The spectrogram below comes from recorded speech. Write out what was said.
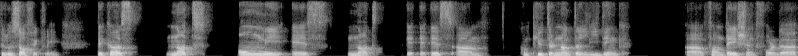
philosophically because not only is not is um, computer not the leading uh, foundation for the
